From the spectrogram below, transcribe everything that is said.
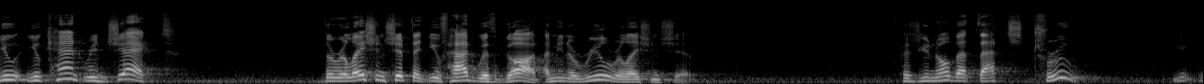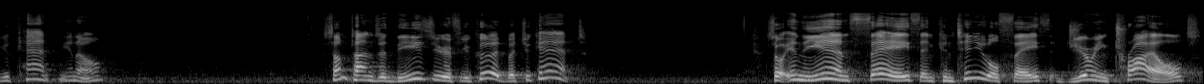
You, you can't reject the relationship that you've had with God, I mean a real relationship. because you know that that's true. You, you can't, you know. Sometimes it'd be easier if you could, but you can't. So in the end, faith and continual faith during trials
